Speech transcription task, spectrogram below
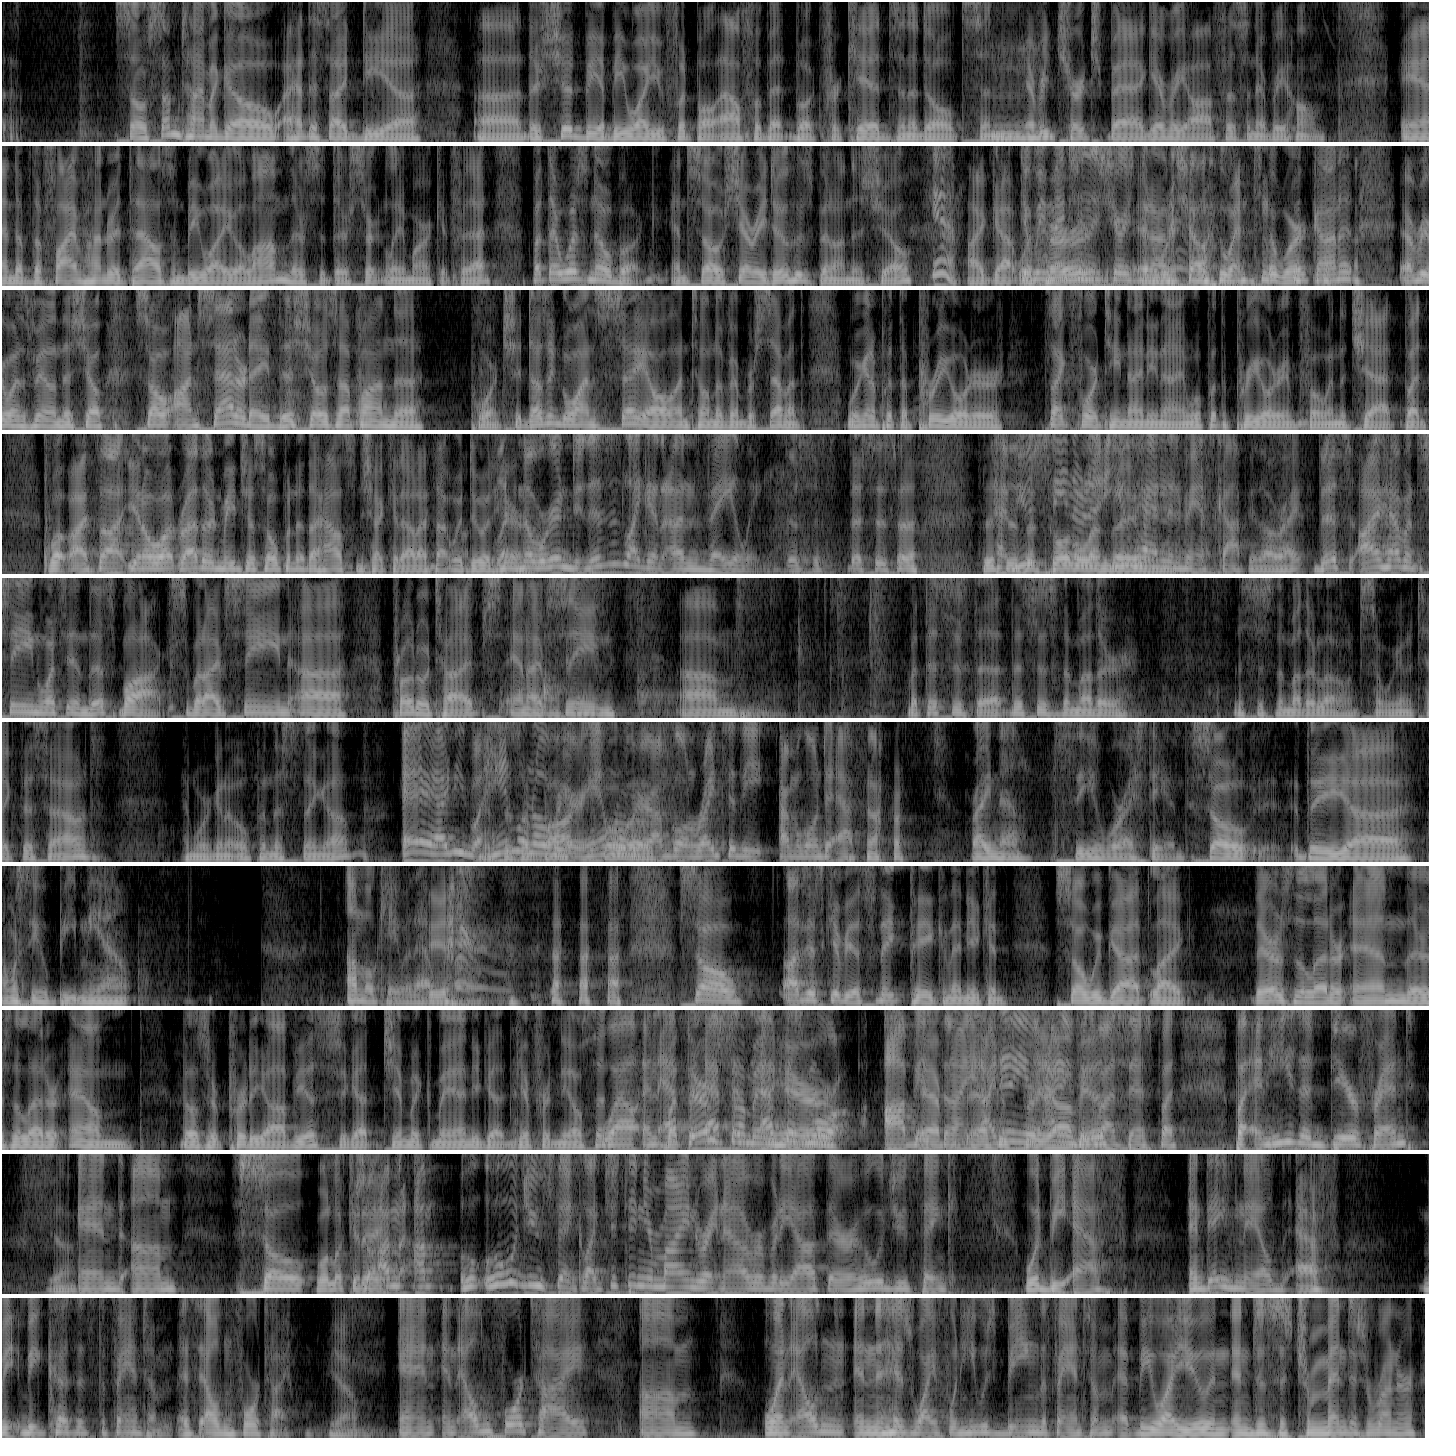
so some time ago, I had this idea. Uh, there should be a BYU football alphabet book for kids and adults, and Mm-hmm. every church bag, every office, and every home. And of the 500,000 BYU alum, there's there's certainly a market for that. But there was no book, and so Sheri Dew, who's been on this show, Yeah. I got Did with we her. mention that Sheri's been on we, the show? We went to work on it. Everyone's been on this show. So on Saturday, this shows up on the porch. It doesn't go on sale until November 7th. We're going to put the pre-order. It's like fourteen ninety nine. We'll put the pre-order info in the chat. But what I thought, you know what? Rather than me just open to the house and check it out, I thought we'd do it here. No, we're gonna do this. Is like an unveiling. This is this is a this Have is you a seen total it? unveiling. You've had an advanced copy though, right? This I haven't seen what's in this box, but I've seen uh, prototypes and I've seen. Um, but this is the this is the mother, this is the mother load. So we're going to take this out, and we're going to open this thing up. Hey, I need one. Hand one over here. Hand one over here. I'm going right to the. I'm going to F right now. See where I stand. So the uh, I want to see who beat me out. I'm okay with that. one. so I'll just give you a sneak peek, and then you can. So we've got like there's the letter N, there's the letter M. Those are pretty obvious. You got Jim McMahon, you got Gifford Nielsen. Well, and but F, there's F, some is, in F is more obvious F- than I. F I didn't, even, I didn't think about this, but but and he's a dear friend. Yeah. And um, so Well, look at so. I'm, I'm, who, who would you think? Like just in your mind right now, everybody out there, who would you think would be F? And Dave nailed F because it's the Phantom. It's Eldon Fortie. Yeah. And and Eldon Fortie, um, when Eldon and his wife, when he was being the Phantom at BYU and, and just this tremendous runner,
